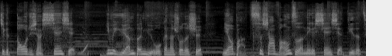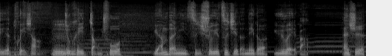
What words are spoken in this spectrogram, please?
这个刀就像鲜血一样，因为原本女巫跟他说的是，你要把刺杀王子的那个鲜血滴在自己的腿上，你就可以长出原本你自己属于自己的那个鱼尾巴。但是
